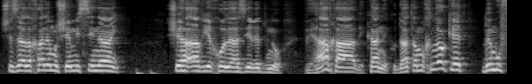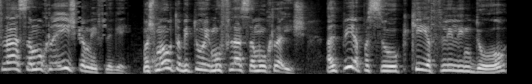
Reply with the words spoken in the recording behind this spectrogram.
שזה הלכה למשה מסיני, שהאב יכול להזהיר את בנו. והכה, וכאן נקודת המחלוקת, במופלא סמוך לאיש כמפלגי. משמעות הביטוי מופלא סמוך לאיש. על פי הפסוק כי יפלי לנדור,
